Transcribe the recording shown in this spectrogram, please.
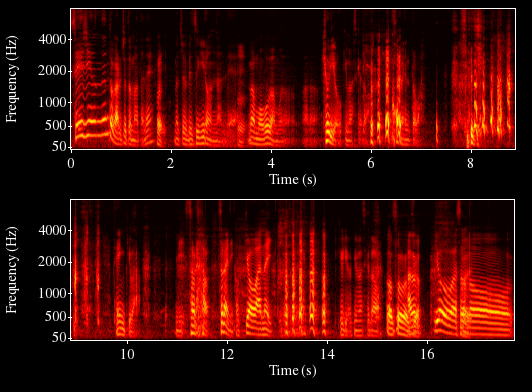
政治云々とかのちょっとまたね、はい。まあ、ちょっと別議論なんで、うんまあもう僕はもうあの距離を置きますけど コメントは。天気はに空空に国境はないってことでね距離を置きますけど。ああ、そうなんのです要はその、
